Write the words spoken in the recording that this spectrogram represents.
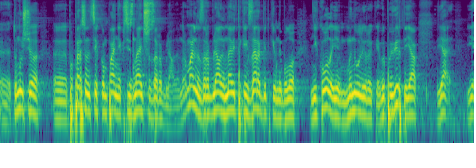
Е, Тому що, е, по-перше, на цих компаніях всі знають, що заробляли. Нормально заробляли, навіть таких заробітків не було ніколи в минулі роки. Ви повірте, я, я, я,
